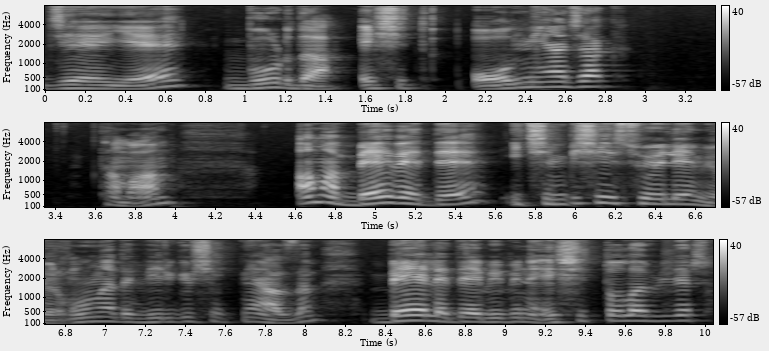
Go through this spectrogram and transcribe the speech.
c'ye burada eşit olmayacak. Tamam. Ama B ve D için bir şey söyleyemiyorum. Onlara da virgül şeklinde yazdım. B ile D birbirine eşit de olabilir.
